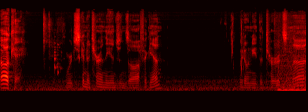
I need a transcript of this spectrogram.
Okay, we're just going to turn the engines off again. We don't need the turrets in that.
